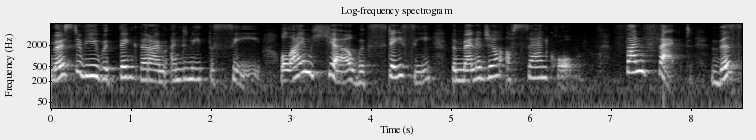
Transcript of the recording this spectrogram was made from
most of you would think that I'm underneath the sea. Well, I am here with Stacey, the manager of SANCCOB. Fun fact, this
